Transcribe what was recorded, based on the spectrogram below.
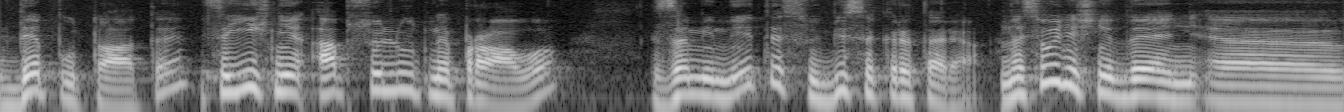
депутати. Це їхнє абсолютне право замінити собі секретаря. На сьогоднішній день е,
